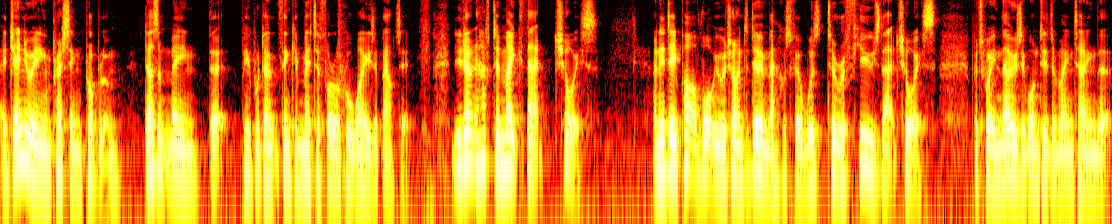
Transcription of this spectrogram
a genuinely impressing problem doesn't mean that people don't think in metaphorical ways about it. You don't have to make that choice. And indeed, part of what we were trying to do in Macclesfield was to refuse that choice between those who wanted to maintain that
